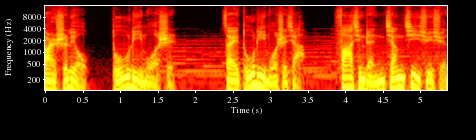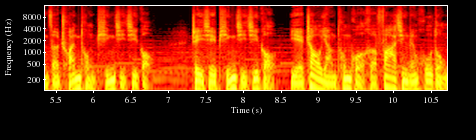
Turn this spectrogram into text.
二十六，独立模式，在独立模式下，发行人将继续选择传统评级机构，这些评级机构也照样通过和发行人互动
